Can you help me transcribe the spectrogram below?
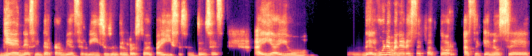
bienes, se intercambian servicios entre el resto de países. Entonces, ahí hay un, de alguna manera ese factor hace que no se,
